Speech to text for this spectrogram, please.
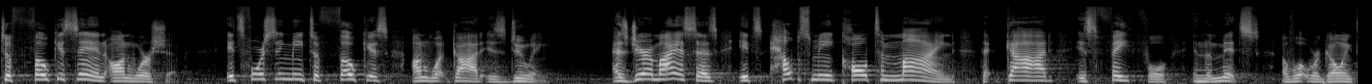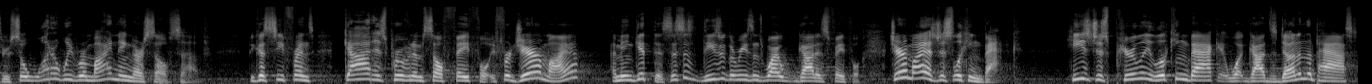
to focus in on worship, it's forcing me to focus on what God is doing. As Jeremiah says, it helps me call to mind that God is faithful in the midst of what we're going through. So, what are we reminding ourselves of? Because, see, friends, God has proven himself faithful. For Jeremiah, I mean, get this. this is, these are the reasons why God is faithful. Jeremiah is just looking back. He's just purely looking back at what God's done in the past,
